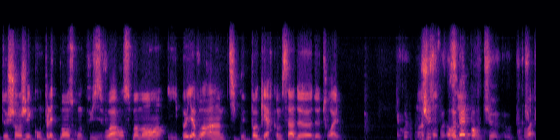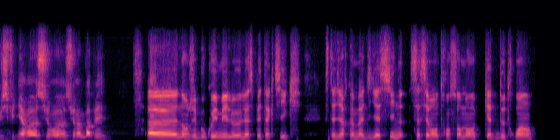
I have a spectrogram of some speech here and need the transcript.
de changer complètement ce qu'on puisse voir en ce moment. Il peut y avoir un petit coup de poker comme ça de, de Tourelle. juste, Ruben, pour que tu, pour que tu puisses finir euh, sur, euh, sur Mbappé Non, j'ai beaucoup aimé l'aspect tactique. C'est-à-dire, comme a dit Yacine, ça s'est vraiment transformé en 4-2-3-1.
